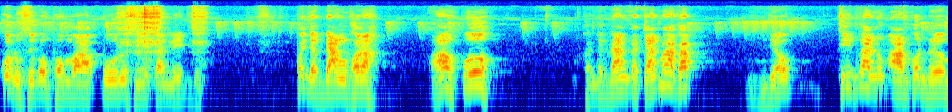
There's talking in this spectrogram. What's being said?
ความรู้สึกของผมว่าปูฤาษีกันเล็กนี่เพิ่นจะดังพอนะเอาปูขันจะดังกระจัดมากครับ เดี๋ยวทีมงานนุ่มอามคนเดิม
